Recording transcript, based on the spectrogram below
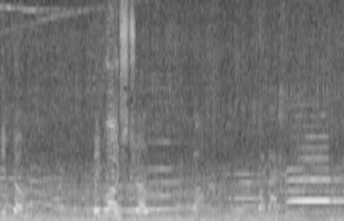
Keep going. Big long stroke. Go. One back.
